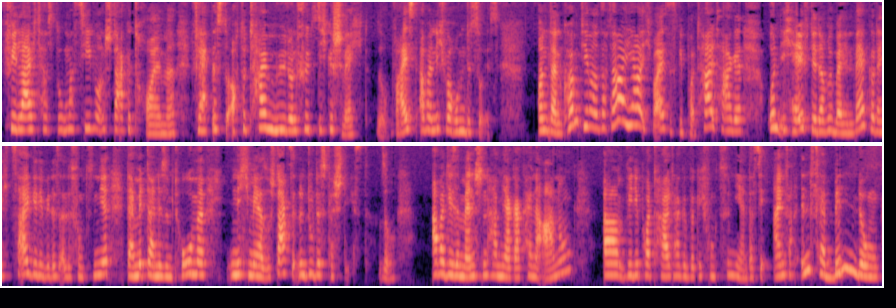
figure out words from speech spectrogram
vielleicht hast du massive und starke Träume, vielleicht bist du auch total müde und fühlst dich geschwächt, so, weißt aber nicht, warum das so ist. Und dann kommt jemand und sagt, ah ja, ich weiß, es gibt Portaltage und ich helfe dir darüber hinweg oder ich zeige dir, wie das alles funktioniert, damit deine Symptome nicht mehr so stark sind und du das verstehst. So. Aber diese Menschen haben ja gar keine Ahnung, wie die Portaltage wirklich funktionieren, dass sie einfach in Verbindung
